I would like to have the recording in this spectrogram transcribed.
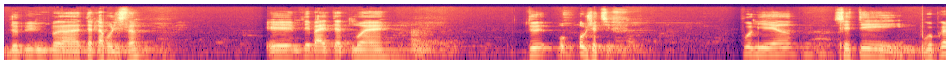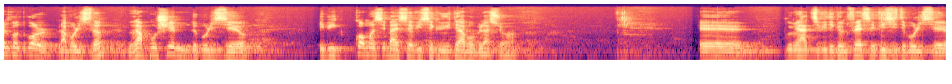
depuis que tête la police là. Et je tête moins deux objectifs. Premier, c'était reprendre contrôle la police là, rapprocher de policiers et puis commencer par service de sécurité à la population. Et première activité que je fais, c'est visiter les policiers,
